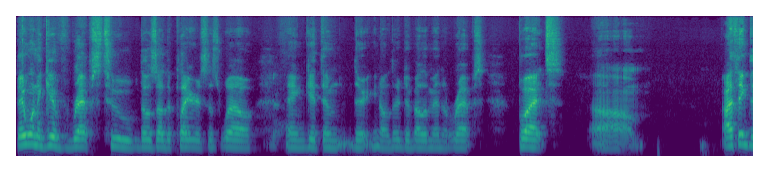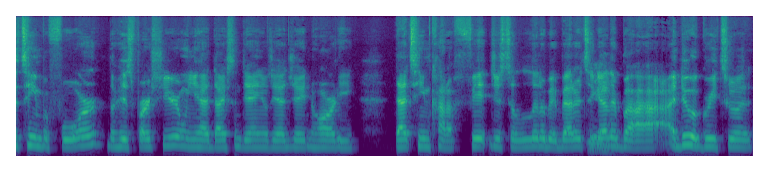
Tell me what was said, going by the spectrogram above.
They want to give reps to those other players as well Yeah. and get them their you know their developmental reps. But um, I think the team before the, his first year, when you had Dyson Daniels, you had Jaden Hardy, that team kind of fit just a little bit better together. But I, I do agree to a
